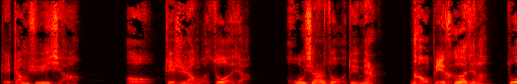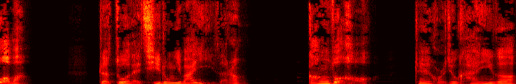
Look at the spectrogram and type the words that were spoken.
这张旭一想，哦，这是让我坐下，狐仙坐我对面，那我别客气了，坐吧。这坐在其中一把椅子上，刚坐好，这会儿就看一个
